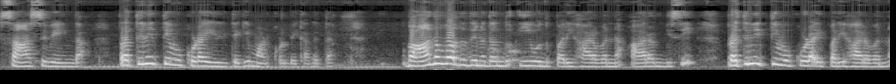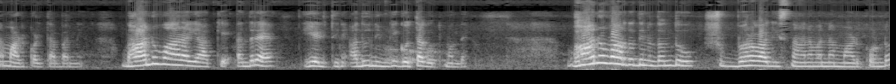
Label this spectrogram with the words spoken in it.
ಸಾಸಿವೆಯಿಂದ ಪ್ರತಿನಿತ್ಯವೂ ಕೂಡ ಈ ರೀತಿಯಾಗಿ ಮಾಡ್ಕೊಳ್ಬೇಕಾಗತ್ತೆ. ಭಾನುವಾರದ ದಿನದಂದು ಈ ಒಂದು ಪರಿಹಾರವನ್ನ ಆರಂಭಿಸಿ ಪ್ರತಿನಿತ್ಯವೂ ಕೂಡ ಈ ಪರಿಹಾರವನ್ನ ಮಾಡ್ಕೊಳ್ತಾ ಬನ್ನಿ. ಭಾನುವಾರ ಯಾಕೆ ಅಂದ್ರೆ ಹೇಳ್ತೀನಿ, ಅದು ನಿಮ್ಗೆ ಗೊತ್ತಾಗುತ್ತೆ ಮುಂದೆ. ಭಾನುವಾರದ ದಿನದಂದು ಶುಭ್ರವಾಗಿ ಸ್ನಾನವನ್ನ ಮಾಡಿಕೊಂಡು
